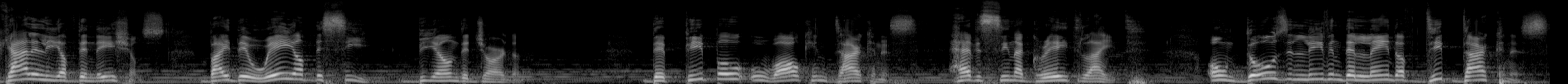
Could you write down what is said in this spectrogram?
Galilee of the nations by the way of the sea beyond the Jordan. The people who walk in darkness have seen a great light. On those live in the land of deep darkness,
